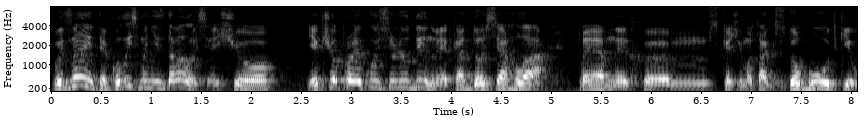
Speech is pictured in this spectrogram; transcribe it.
Ви знаєте, колись мені здавалося, що якщо про якусь людину, яка досягла певних, ем, скажімо так, здобутків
